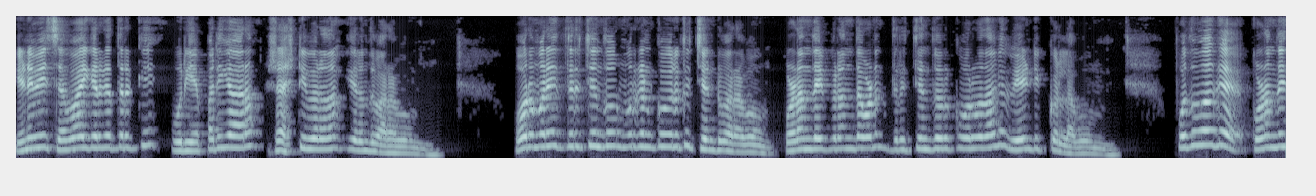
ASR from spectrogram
எனவே செவ்வாய் கிரகத்திற்கு உரிய பரிகாரம் சஷ்டி விரதம் இருந்து வரவும். ஒருமுறை திருச்செந்தூர் முருகன் கோவிலுக்கு சென்று வரவும். குழந்தை பிறந்தவுடன் திருச்செந்தூருக்கு வருவதாக வேண்டிக் கொள்ளவும். பொதுவாக குழந்தை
